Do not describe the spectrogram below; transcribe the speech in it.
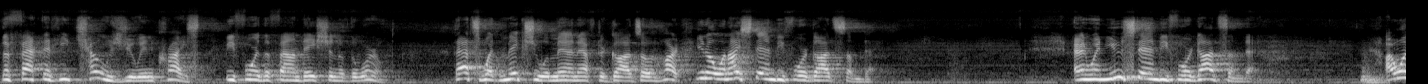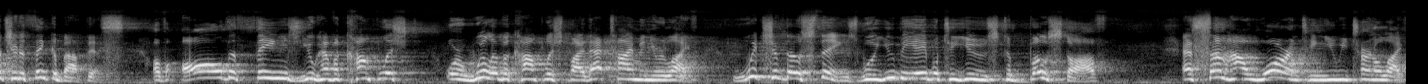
The fact that he chose you in Christ before the foundation of the world. That's what makes you a man after God's own heart. You know, when I stand before God someday, and when you stand before God someday, I want you to think about this. Of all the things you have accomplished or will have accomplished by that time in your life, which of those things will you be able to use to boast of as somehow warranting you eternal life?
